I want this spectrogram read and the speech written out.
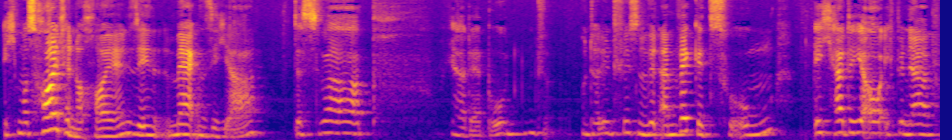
ich muss heute noch heulen, sehen, merken Sie ja. Das war, ja, der Boden unter den Füßen wird einem weggezogen. Ich hatte ja auch, ich bin ja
